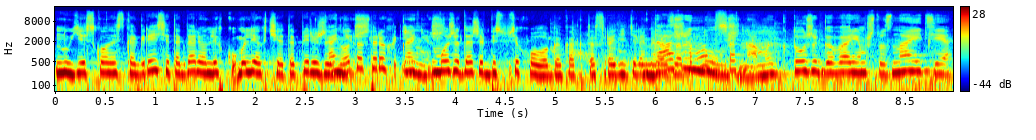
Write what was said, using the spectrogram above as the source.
ну, есть склонность к агрессии и так далее, он легко, легче это переживет, во-первых, и может даже без психолога как-то с родителями даже нужно. Мы тоже говорим, что, знаете,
